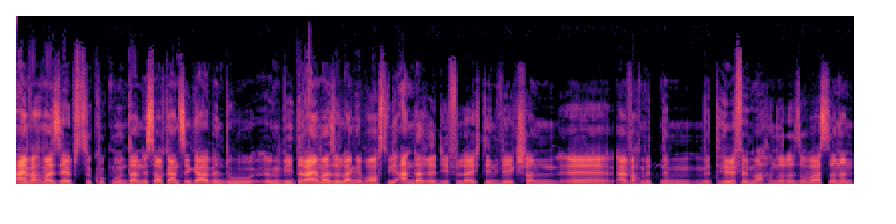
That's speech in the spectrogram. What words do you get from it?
einfach mal selbst zu gucken. Und dann ist auch ganz egal, wenn du irgendwie dreimal so lange brauchst wie andere, die vielleicht den Weg schon äh, einfach mit, einem, mit Hilfe machen oder sowas, sondern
